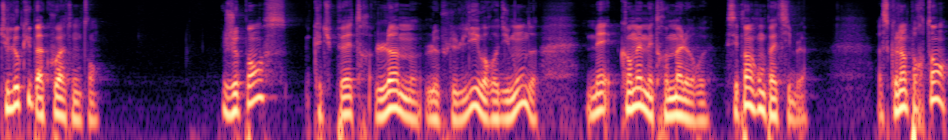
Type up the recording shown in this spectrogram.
Tu l'occupes à quoi ton temps? Je pense que tu peux être l'homme le plus libre du monde, mais quand même être malheureux. C'est pas incompatible. Parce que l'important,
